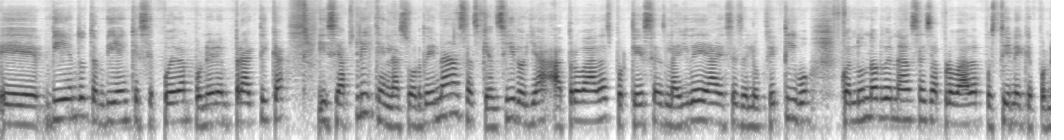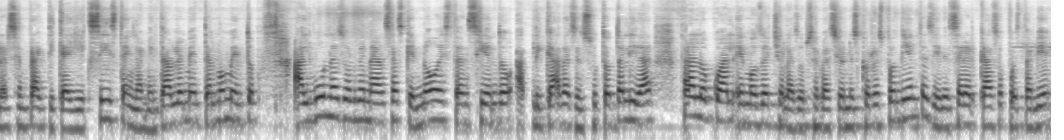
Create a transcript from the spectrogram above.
eh, viendo también que se puedan poner en práctica y se apliquen las ordenanzas que han sido ya aprobadas, porque esa es la idea, ese es el objetivo. Cuando una ordenanza es aprobada, pues tiene que ponerse en práctica y existen lamentablemente al momento algunas ordenanzas que no están siendo aplicadas en su totalidad, para lo cual hemos hecho las observaciones correspondientes y de ser el caso, pues también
